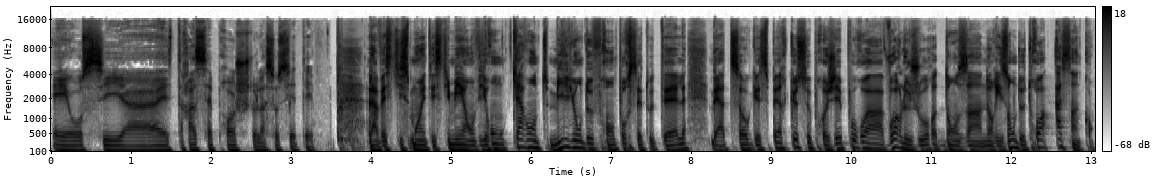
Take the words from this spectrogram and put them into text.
et aussi être assez proche de la société. L'investissement est estimé à environ 40 millions de francs pour cet hôtel. Beat espère que ce projet pourra voir le jour dans un horizon de 3 à 5 ans.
